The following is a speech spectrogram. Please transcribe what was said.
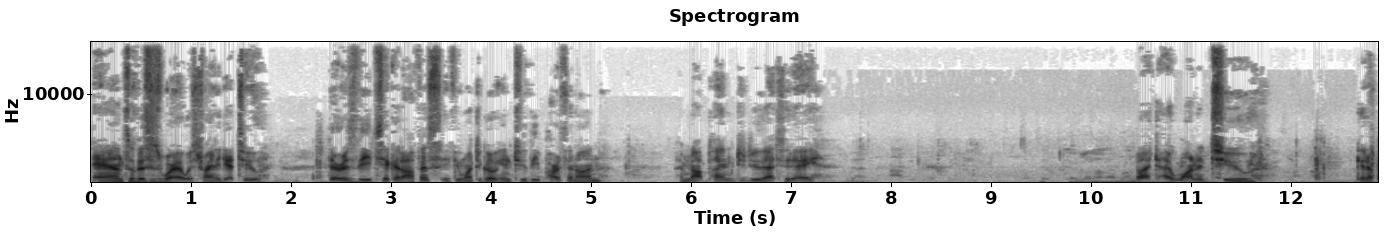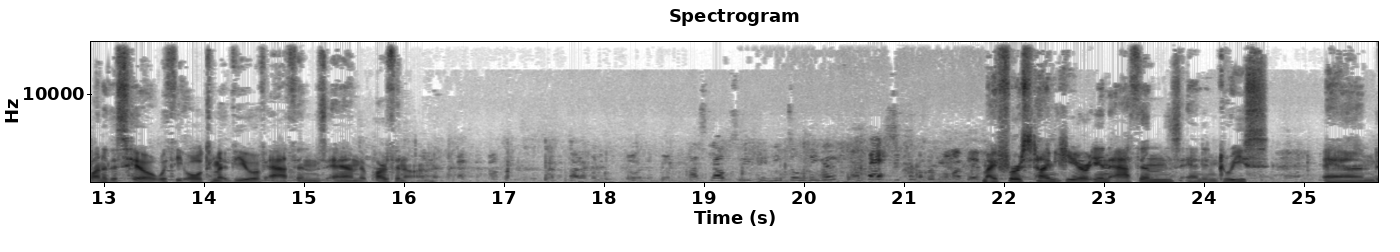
And so this is where I was trying to get to. There is the ticket office if you want to go into the Parthenon. I'm not planning to do that today. But I wanted to get up onto this hill with the ultimate view of Athens and the Parthenon. My first time here in Athens and in Greece and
